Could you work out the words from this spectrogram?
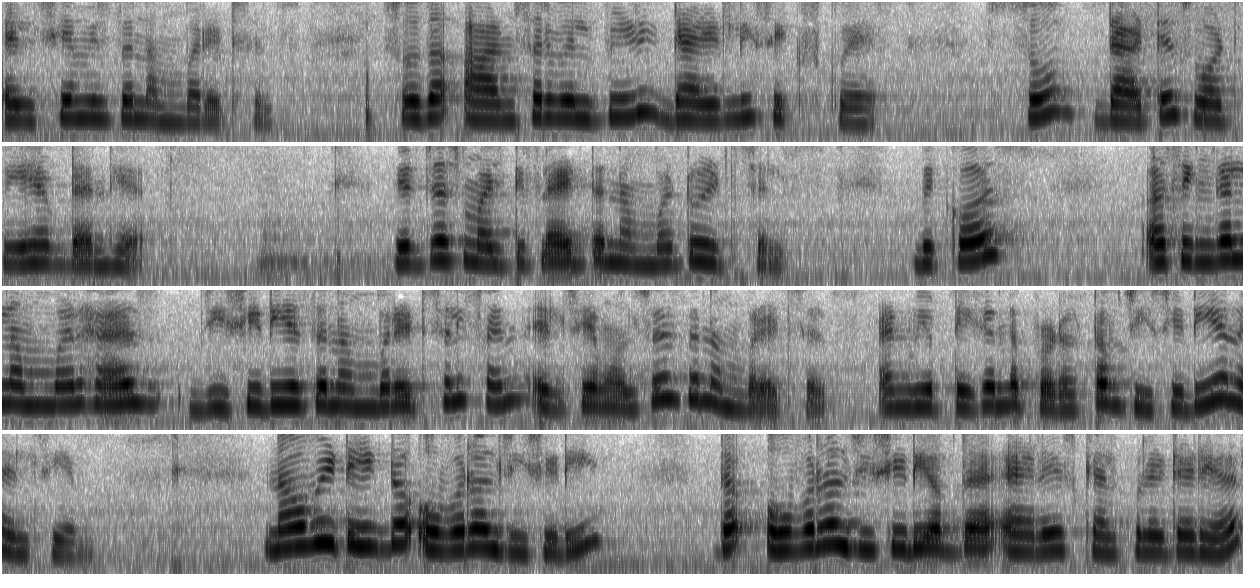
LCM is the number itself. So the answer will be directly 6 square. So that is what we have done here. We have just multiplied the number to itself because a single number has GCD as the number itself and LCM also as the number itself. And we have taken the product of GCD and LCM now we take the overall GCD the overall GCD of the array is calculated here.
